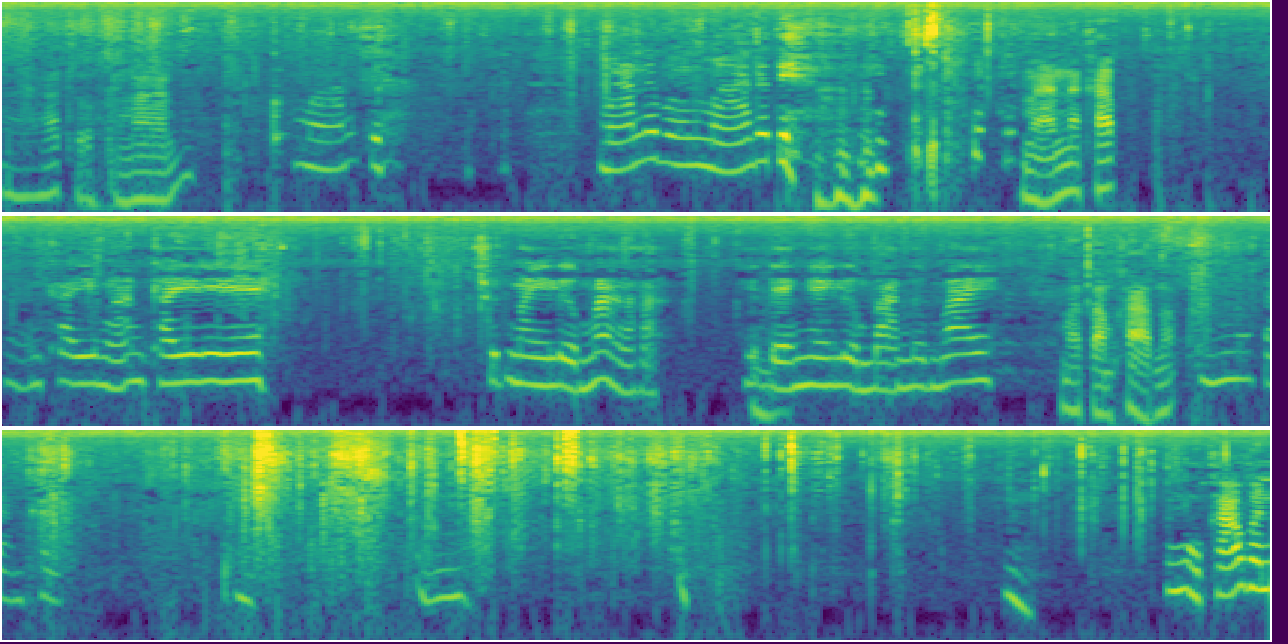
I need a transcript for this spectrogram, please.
อ่าโถมานหมานสิ หมานเนี่ยเป็นหมาเด้อติหมานนะครับ หมานไข่หมานไข่ชุดใหม่เริ่มมากแล้วค่ะเห็ดแดงไงเริ่มบานเริ่มไหวมาตามขาดเนาะอืมตามค่ะอืมอืมอืมหมูขาวเพิ่น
